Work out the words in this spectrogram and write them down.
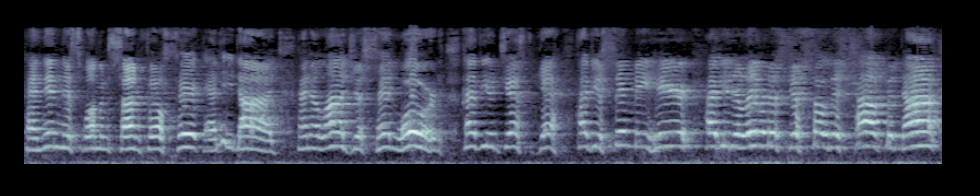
And then this woman's son fell sick and he died. And Elijah said, Lord, have you just have you sent me here? Have you delivered us just so this child could die?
